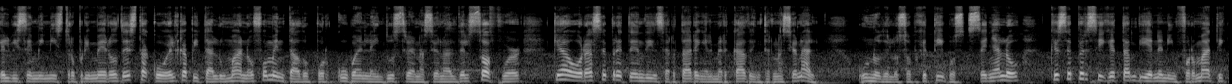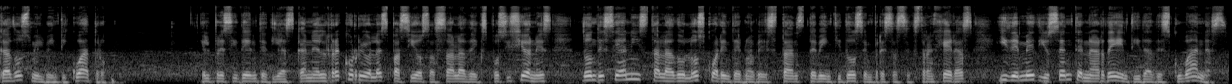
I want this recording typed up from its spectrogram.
El viceministro primero destacó el capital humano fomentado por Cuba en la industria nacional del software que ahora se pretende insertar en el mercado internacional. Uno de los objetivos, señaló, que se persigue también en Informática 2024. El presidente Díaz Canel recorrió la espaciosa sala de exposiciones donde se han instalado los 49 stands de 22 empresas extranjeras y de medio centenar de entidades cubanas.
